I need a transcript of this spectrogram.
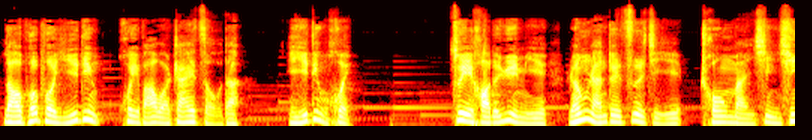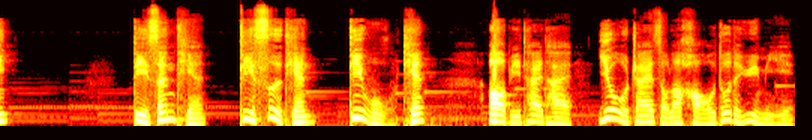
老婆婆一定会把我摘走的，一定会。最好的玉米仍然对自己充满信心。第三天、第四天、第五天，奥比太太又摘走了好多的玉米。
